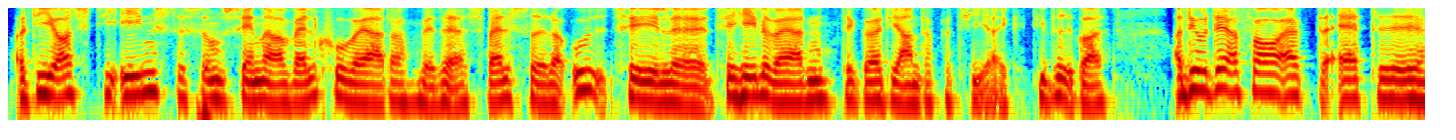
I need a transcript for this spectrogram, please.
Og de er også de eneste, som sender valgkuverter med deres valgsedler ud til, øh, til hele verden. Det gør de andre partier ikke. De ved godt. Og det er jo derfor, at, at, øh,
